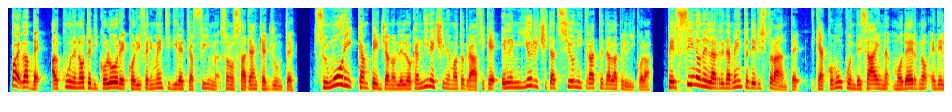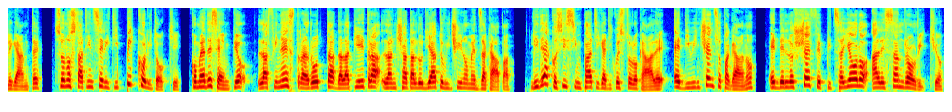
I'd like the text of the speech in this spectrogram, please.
Poi vabbè, alcune note di colore con riferimenti diretti al film sono state anche aggiunte. Sui muri campeggiano le locandine cinematografiche e le migliori citazioni tratte dalla pellicola. Persino nell'arredamento del ristorante, che ha comunque un design moderno ed elegante, sono stati inseriti piccoli tocchi, come ad esempio la finestra rotta dalla pietra lanciata all'odiato vicino mezza capa. L'idea così simpatica di questo locale è di Vincenzo Pagano e dello chef e pizzaiolo Alessandro Auricchio,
